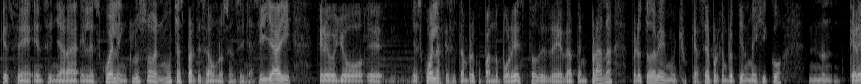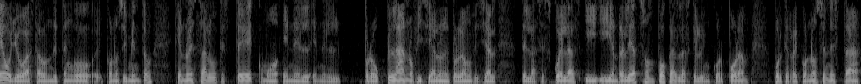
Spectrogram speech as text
que se enseñara en la escuela, incluso en muchas partes aún no se enseña. Sí, ya hay, creo yo, eh, escuelas que se están preocupando por esto desde edad temprana, pero todavía hay mucho que hacer. Por ejemplo, aquí en México, no, creo yo, hasta donde tengo eh, conocimiento, que no es algo que esté como en el, en el plan oficial o en el programa oficial de las escuelas y, y, en realidad son pocas las que lo incorporan porque reconocen esta,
